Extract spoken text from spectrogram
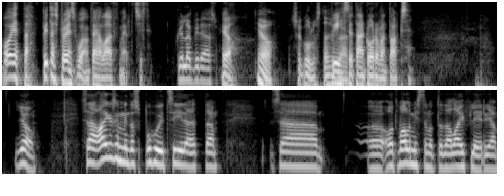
Voi että, pitäisikö ensi vuonna tehdä life merchistä? Kyllä pitäisi. Joo. Joo, se kuulostaa hyvältä. Pistetään korvan taakse. Joo. Sä aikaisemmin tuossa puhuit siitä, että sä ö, oot valmistanut tätä Lifelairia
